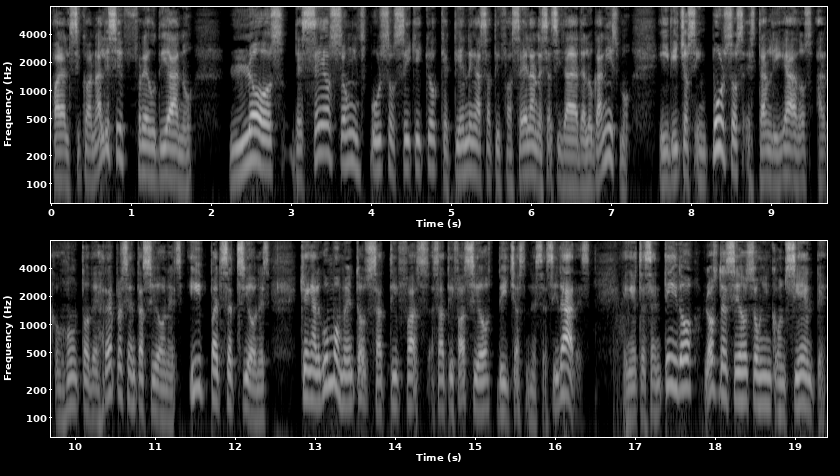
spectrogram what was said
para el psicoanálisis freudiano, los deseos son impulsos psíquicos que tienden a satisfacer las necesidades del organismo, y dichos impulsos están ligados al conjunto de representaciones y percepciones que en algún momento satisfació dichas necesidades. En este sentido, los deseos son inconscientes,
